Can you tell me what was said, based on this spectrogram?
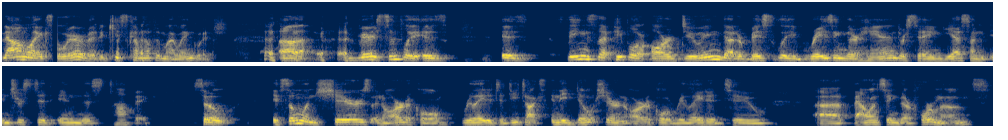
now i'm like aware of it it keeps coming up in my language uh, very simply is is things that people are, are doing that are basically raising their hand or saying yes i'm interested in this topic so if someone shares an article related to detox and they don't share an article related to uh, balancing their hormones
